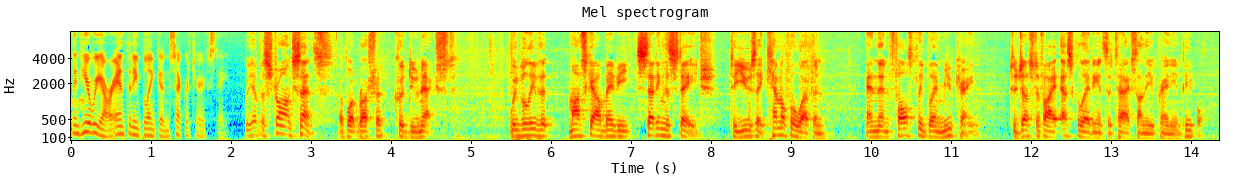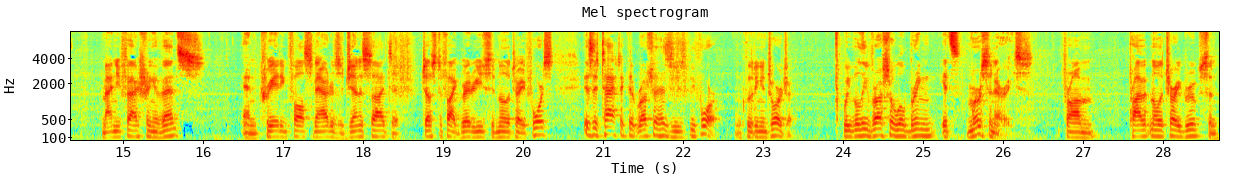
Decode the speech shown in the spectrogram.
Then here we are, Antony Blinken, Secretary of State. We have a strong sense of what Russia could do next. We believe that Moscow may be setting the stage to use a chemical weapon and then falsely blame Ukraine to justify escalating its attacks on the Ukrainian people. Manufacturing events and creating false narratives of genocide to justify greater use of military force is a tactic that Russia has used before, including in Georgia. We believe Russia will bring its mercenaries from private military groups and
